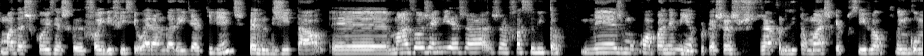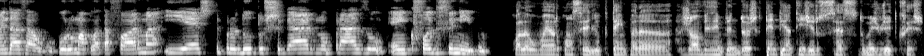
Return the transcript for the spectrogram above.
Uma das coisas que foi difícil era angariar clientes pelo digital, é, mas hoje em dia já, já facilitou mesmo com a pandemia, porque as pessoas já acreditam mais que é possível encomendar algo por uma plataforma e este produto chegar no prazo em que for definido. Qual é o maior conselho que tem para jovens empreendedores que tentem atingir o sucesso do mesmo jeito que fez?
